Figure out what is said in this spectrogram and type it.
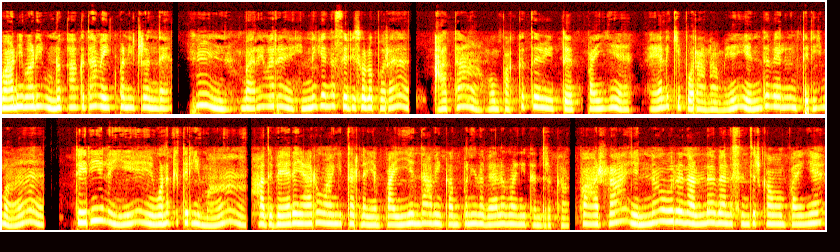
வாடி வாடி உனக்காக தான் வெயிட் பண்ணிட்டு இருந்தேன். ம் வரேன் வரேன். இன்னைக்கு என்ன சரி சொல்ல போற? அதான் உன் பக்கத்து வீட்டு பையன் வேலைக்கு போறானாமே எந்த வேலைன்னு தெரியுமா? தெரியலையே உனக்கு தெரியுமா? அது வேற யாரும் வாங்கி தரல. என் பையன் தான் அவன் கம்பெனியில் வேலை வாங்கி தந்திருக்கான். பாடுறா என்ன ஒரு நல்ல வேலை செஞ்சிருக்கான் உன் பையன்?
